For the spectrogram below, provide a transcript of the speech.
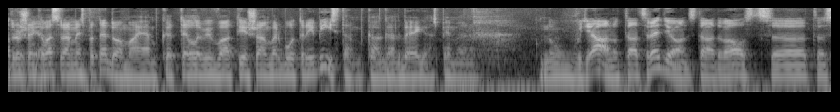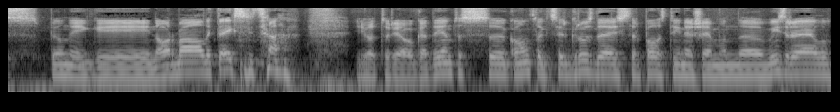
droši vien, ka vasarā mēs pat nedomājām, ka Telavivā tiešām var būt arī bīstami, kā gada beigās, piemēram. Nu, jā, nu tāds reģions, tāda valsts, tas pilnīgi normāli, teiksim tā. Jo tur jau gadiem tas konflikts ir gruzdējis ar palestīniešiem un Izrēlu.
